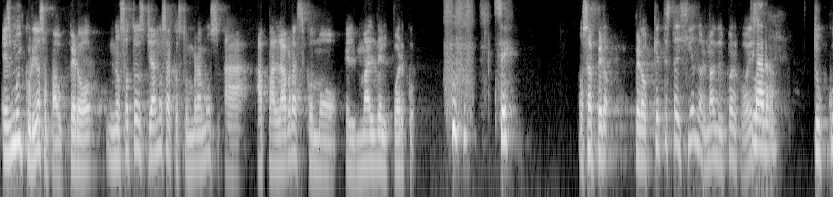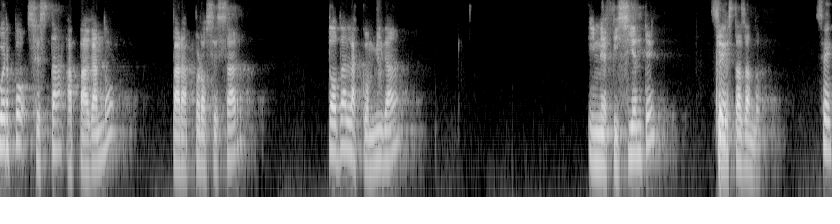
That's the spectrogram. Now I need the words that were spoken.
es muy curioso, Pau, pero nosotros ya nos acostumbramos a, a palabras como el mal del puerco. sí, O sea, pero, pero ¿qué te está diciendo el mal del puerco? Es claro, tu cuerpo se está apagando para procesar toda la comida ineficiente que sí, le estás dando. sí,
